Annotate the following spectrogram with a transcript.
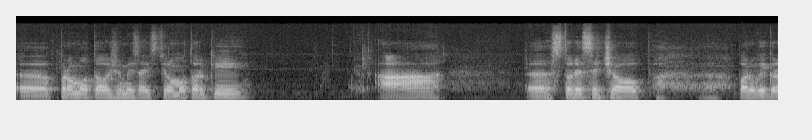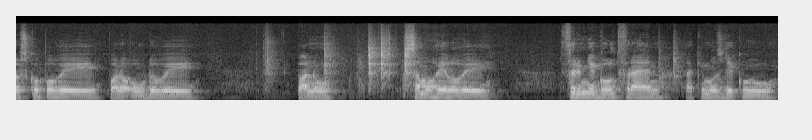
Eh, promoto, že mi zajistil motorky a 110 eh, Shop, panu Vigroskopovi, panu Oudovi, panu Samohejlovi, firmě Goldfriend, taky moc děkuju.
